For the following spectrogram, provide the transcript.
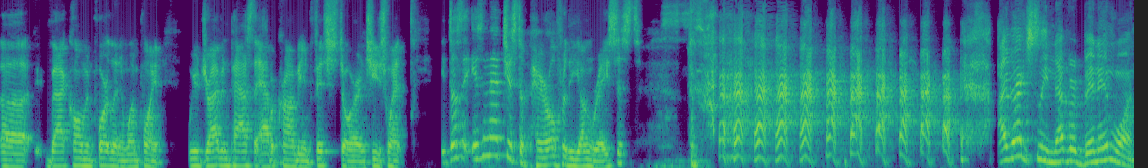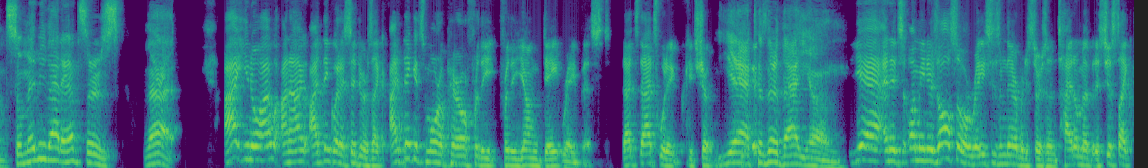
uh, back home in Portland at one point we were driving past the Abercrombie and Fitch store and she just went it doesn't isn't that just apparel for the young racist I've actually never been in one, so maybe that answers that. I you know I and I, I think what I said to her is like I think it's more apparel for the for the young date rapist that's that's what it should Yeah, because they're that young. Yeah, and it's I mean there's also a racism there, but it's there's an entitlement, but it's just like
